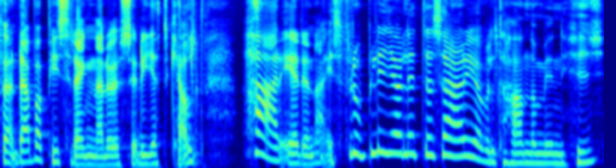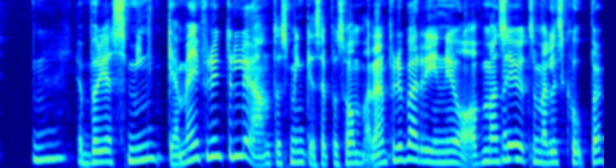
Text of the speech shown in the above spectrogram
för där bara pissregnar det och så är det jättekallt. Här är det nice, för då blir jag lite så här, jag vill ta hand om min hy. Jag börjar sminka mig, för det är inte lönt att sminka sig på sommaren, för det bara rinner ju av. Man ser ut som Alice Cooper.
